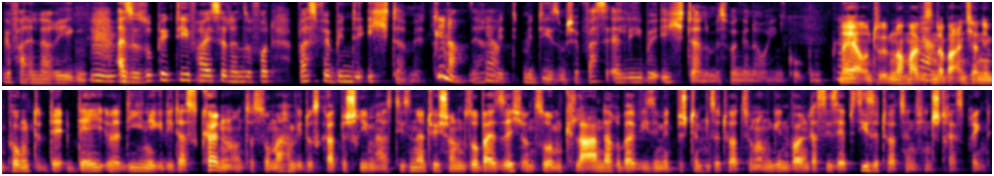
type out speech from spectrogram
gefallener Regen. Mhm. Also subjektiv heißt ja dann sofort, was verbinde ich damit? Genau. Mit, mit diesem Chef. Was erlebe ich dann? Da müssen wir genau hingucken. Genau. Naja, und nochmal, wir sind aber eigentlich an dem Punkt, der, der oder diejenige, die das können und das so machen, wie du es gerade beschrieben hast, die sind natürlich schon so bei sich und so im Klaren darüber, wie sie mit bestimmten Situationen umgehen wollen, dass sie selbst die Situation nicht in Stress bringt.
